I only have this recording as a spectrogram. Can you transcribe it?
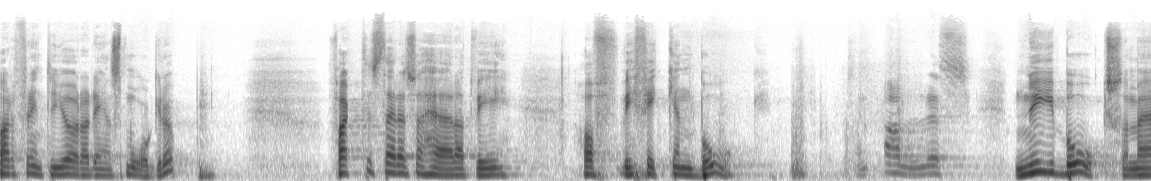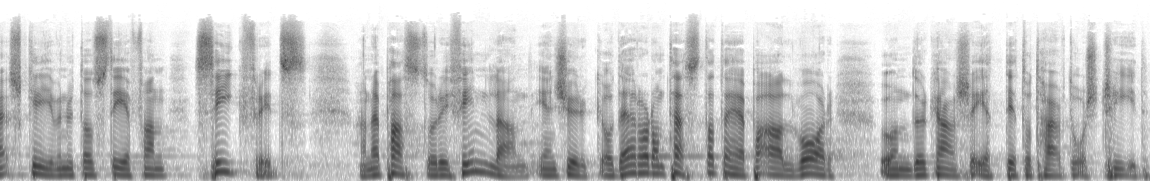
Varför inte göra det i en smågrupp? Faktiskt är det så här att vi, har, vi fick en bok. En alldeles ny bok som är skriven av Stefan Sigfrids. Han är pastor i Finland i en kyrka och där har de testat det här på allvar under kanske ett, ett och ett halvt års tid.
